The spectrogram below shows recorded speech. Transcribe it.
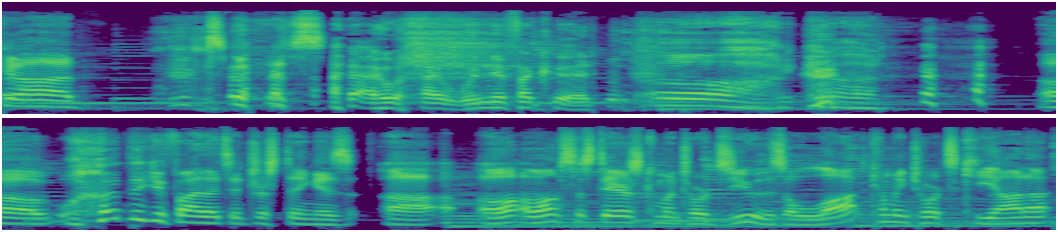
God. I, I wouldn't if I could. Oh God. Uh, one thing you find that's interesting is uh, amongst the stairs coming towards you, there's a lot coming towards Kiana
